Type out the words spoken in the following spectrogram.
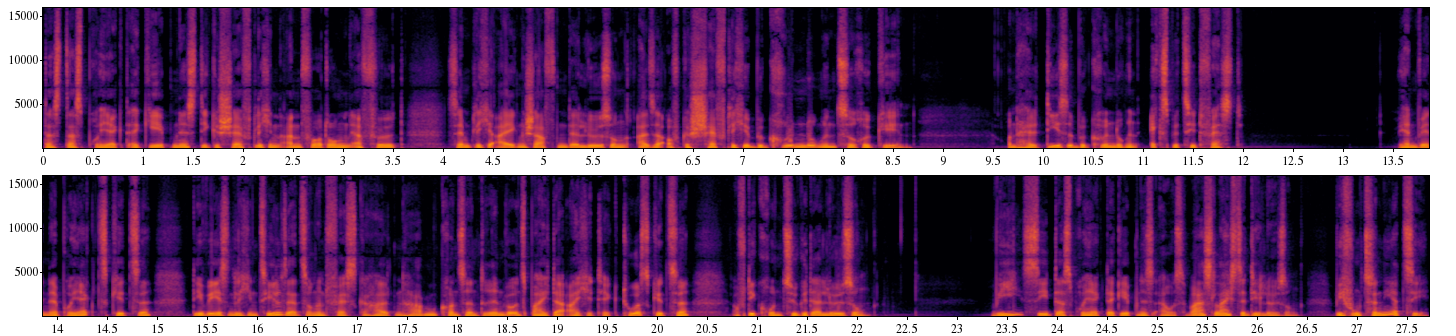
dass das Projektergebnis die geschäftlichen Anforderungen erfüllt, sämtliche Eigenschaften der Lösung also auf geschäftliche Begründungen zurückgehen und hält diese Begründungen explizit fest. Während wir in der Projektskizze die wesentlichen Zielsetzungen festgehalten haben, konzentrieren wir uns bei der Architekturskizze auf die Grundzüge der Lösung. Wie sieht das Projektergebnis aus? Was leistet die Lösung? Wie funktioniert sie?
